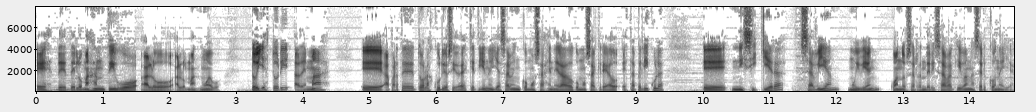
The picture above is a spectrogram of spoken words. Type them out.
es desde lo más antiguo a lo, a lo más nuevo. Toy Story además, eh, aparte de todas las curiosidades que tiene, ya saben cómo se ha generado, cómo se ha creado esta película, eh, ni siquiera sabían muy bien cuando se renderizaba qué iban a hacer con ella.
